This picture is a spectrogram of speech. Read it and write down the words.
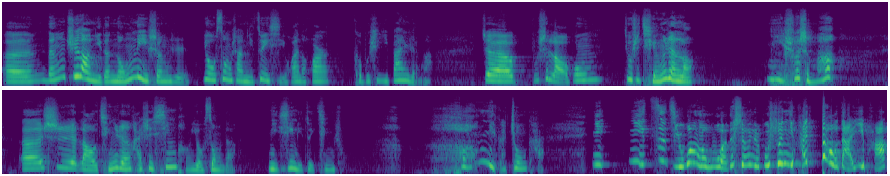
呃，能知道你的农历生日，又送上你最喜欢的花可不是一般人啊。这不是老公，就是情人喽。你说什么？呃，是老情人还是新朋友送的？你心里最清楚。好你个钟凯，你你自己忘了我的生日不说，你还倒打一耙啊！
